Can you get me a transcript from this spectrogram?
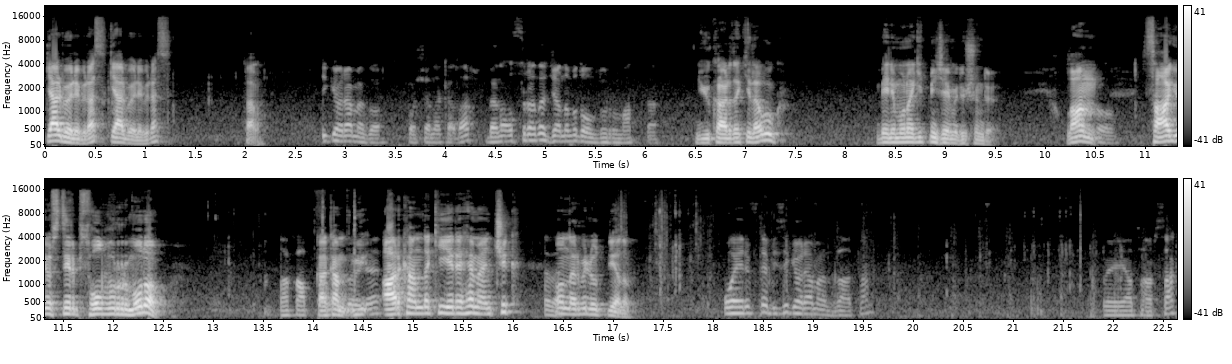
Gel böyle biraz. Gel böyle biraz. Tamam. Bir göremez o koşana kadar. Ben o sırada canımı doldururum hatta. Yukarıdaki lavuk. Benim ona gitmeyeceğimi düşündü. Lan O. sağ gösterip sol vururum oğlum. Kankam böyle- arkandaki yere hemen çık. Evet. Onları bir lootlayalım. O herif de bizi göremez zaten. Buraya yatarsak.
